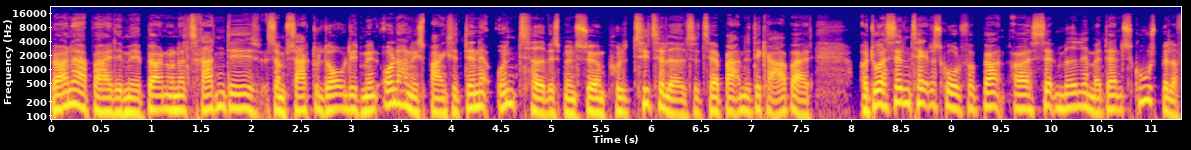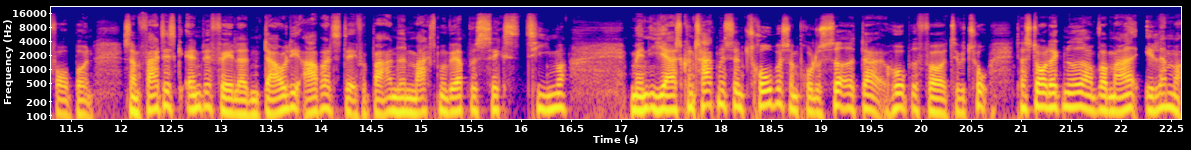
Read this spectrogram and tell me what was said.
Børnearbejde med børn under 13, det er som sagt ulovligt, men underholdningsbranchen den er undtaget, hvis man søger en polititilladelse til, at barnet det kan arbejde. Og du har selv en teaterskole for børn og er selv medlem af Dansk Skuespillerforbund, som faktisk anbefaler, at den daglige arbejdsdag for barnet maks må være på 6 timer. Men i jeres kontrakt med Centrope, som producerede der håbet for TV2, der står der ikke noget om, hvor meget Ella må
